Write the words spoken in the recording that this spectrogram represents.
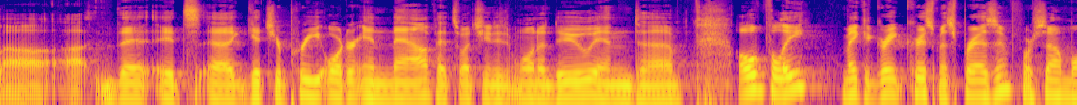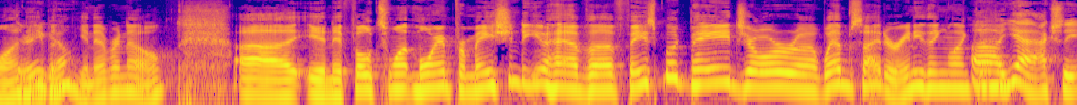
uh, the, it's uh, get your pre-order in now if that's what you want to do, and hopefully make a great Christmas present for someone. There you even. go. You never know. Uh, and if folks want more information, do you have a Facebook page or a website or anything like that? Uh, yeah, actually,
